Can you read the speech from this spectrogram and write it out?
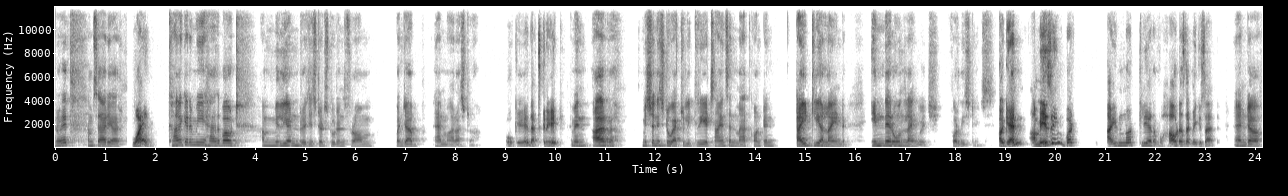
Rohit, I'm sad, yaar. Why? Khan Academy has about a million registered students from Punjab and Maharashtra. Okay, that's great. I mean, our mission is to actually create science and math content tightly aligned in their own language for these states. Again, amazing, but I'm not clear of how does that make you sad? And uh,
